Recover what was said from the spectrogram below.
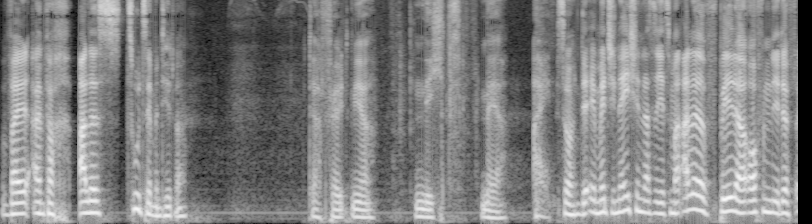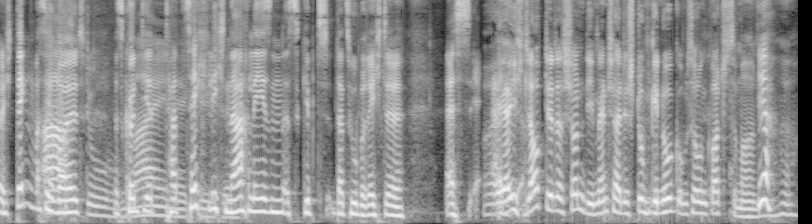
weil einfach alles zu zementiert war. Da fällt mir nichts mehr ein. So, der Imagination lasse ich jetzt mal alle Bilder offen. Ihr dürft euch denken, was ihr Ach wollt. du Das könnt ihr tatsächlich Güte. nachlesen. Es gibt dazu Berichte. Es, Ja, ich glaub dir das schon. Die Menschheit ist dumm genug, um so einen Quatsch zu machen. Ja.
